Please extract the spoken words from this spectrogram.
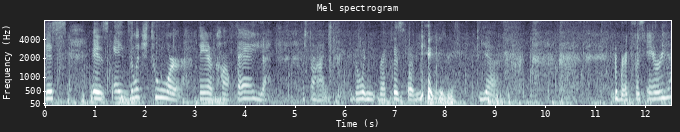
this is a village tour. There, cafe, restaurant. Go and eat breakfast every day. yeah. The breakfast area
